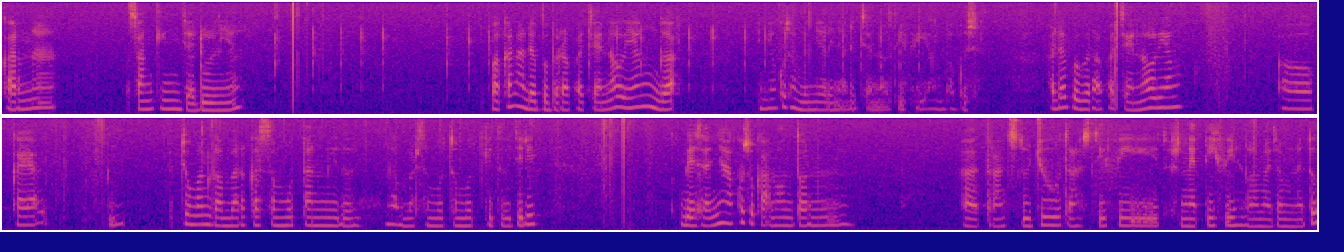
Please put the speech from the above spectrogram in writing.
Karena saking jadulnya bahkan ada beberapa channel yang enggak ini aku sambil nyari-nyari channel TV yang bagus. Ada beberapa channel yang uh, kayak cuman gambar kesemutan gitu gambar semut-semut gitu. Jadi biasanya aku suka nonton uh, Trans 7, Trans TV, terus Net TV segala macam. Nah itu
